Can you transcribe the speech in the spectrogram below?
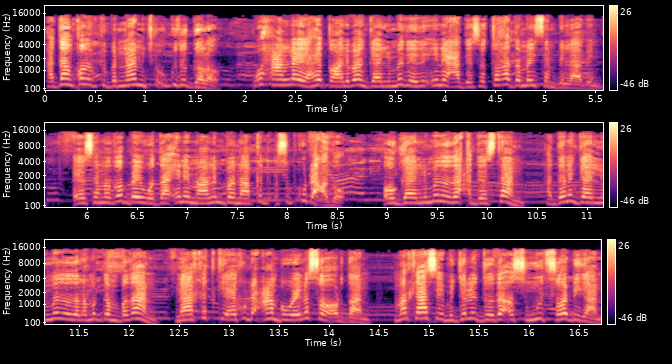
هدان قضبك برنامجك وقدق قلو. Waxaan leeyahay daalibaan gaalnimadeeda inay caddaysato hadda maysan bilaabin. Ee sannado bay waddaa inay maalinba naaqid cusub ku dhacdo. Oo gaalnimadooda caddaystaan haddana gaalnimadooda lama gambadaan. Naaqidkii ay ku dhacaanba way la soo ordaan. Markaasay majalladooda asumuud soo dhigaan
